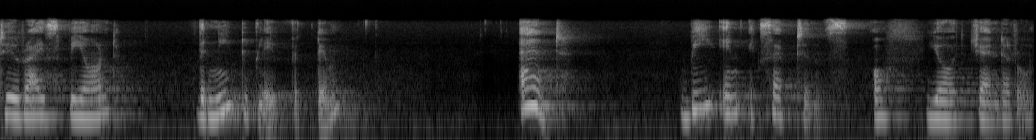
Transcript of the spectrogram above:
to rise beyond the need to play victim and be in acceptance of your gender role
